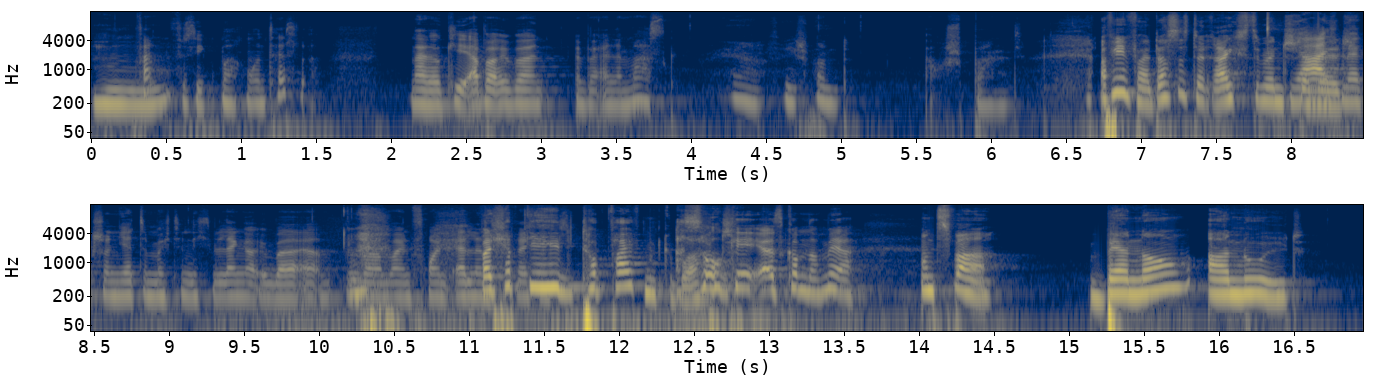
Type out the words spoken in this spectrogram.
Mhm. Quantenphysik machen und Tesla? Nein, okay, aber über, über Elon Musk. Ja, finde ich spannend. Auch spannend. Auf jeden Fall, das ist der reichste Mensch Ja, der ich Welt. merke schon, Jette möchte nicht länger über, äh, über meinen Freund Alan Weil ich habe dir hier die Top 5 mitgebracht. Achso, okay, es kommt noch mehr. Und zwar Bernard Arnault.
